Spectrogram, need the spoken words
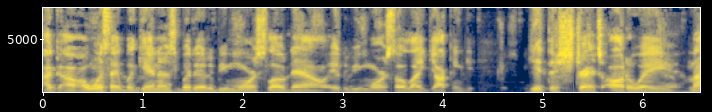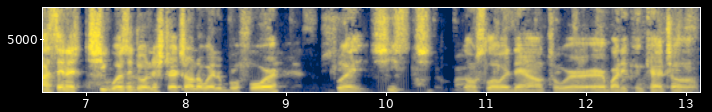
I, I, wouldn't say beginners, but it'll be more slowed down. It'll be more so like y'all can get, get the stretch all the way in. Not saying that she wasn't doing the stretch all the way to before, but she's she gonna slow it down to where everybody can catch on.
